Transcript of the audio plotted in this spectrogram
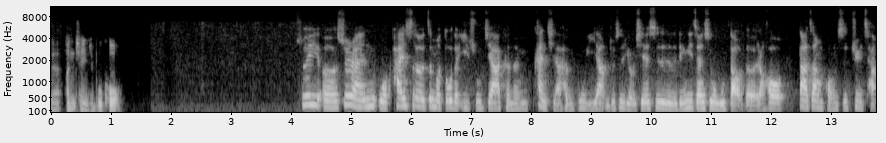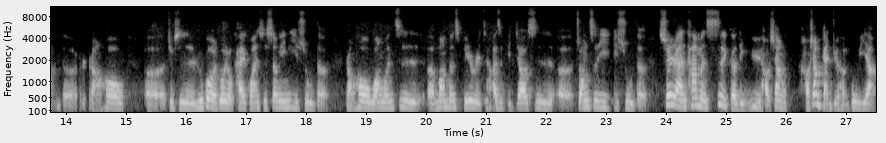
uh, unchangeable core 所以呃，虽然我拍摄这么多的艺术家，可能看起来很不一样，就是有些是林丽珍是舞蹈的，然后大帐篷是剧场的，然后呃，就是如果耳朵有开关是声音艺术的， 然后王文志呃 Mountain Spirit 它是比较是呃装置艺术的。虽然他们四个领域好像好像感觉很不一样，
